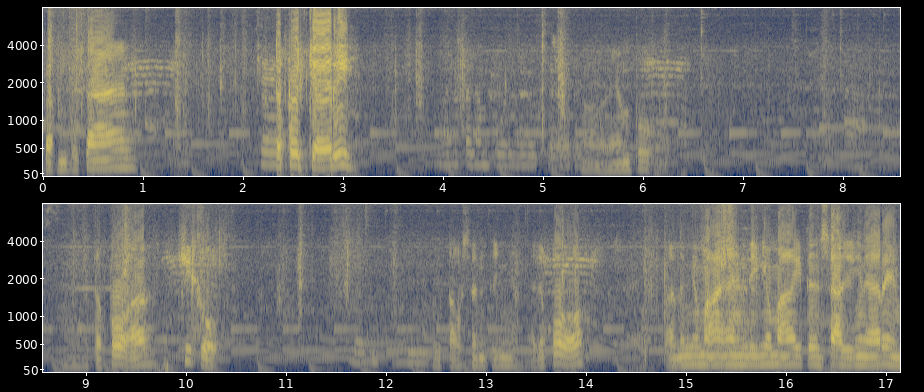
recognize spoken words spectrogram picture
Rambutan. Cherry. Ito po, cherry. Ayun pa lang puno ng cherry. Oh, yan po. Ito po, ah. Chico. 2010 yan. Ito po, oh. Ano nyo mga, hindi nyo makakita yung saging na rin.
